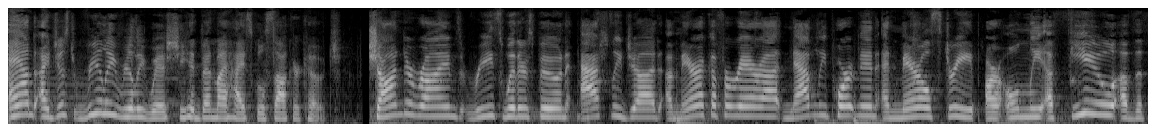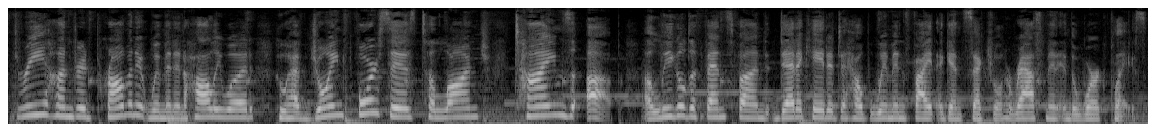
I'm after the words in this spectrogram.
and I just really, really wish she had been my high school soccer coach. Shonda Rhimes, Reese Witherspoon, Ashley Judd, America Ferrera, Natalie Portman, and Meryl Streep are only a few of the 300 prominent women in Hollywood who have joined forces to launch Time's Up a legal defense fund dedicated to help women fight against sexual harassment in the workplace.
